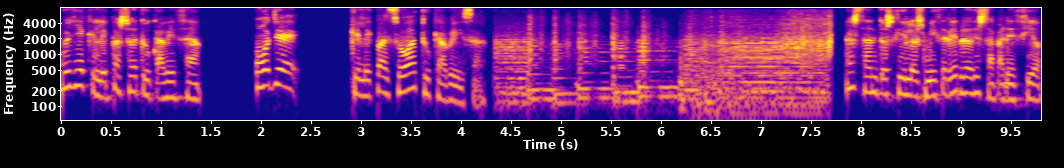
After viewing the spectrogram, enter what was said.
Oye, ¿qué le pasó a tu cabeza? Oye, ¿qué le pasó a tu cabeza? A santos cielos mi cerebro desapareció.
